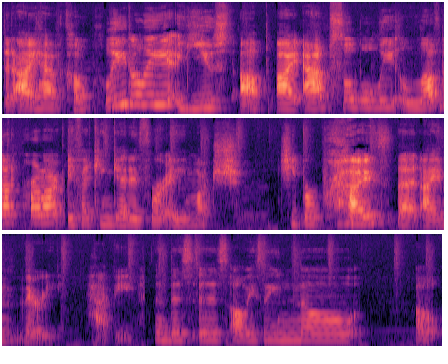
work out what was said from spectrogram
that I have completely used up. I absolutely love that product. If I can get it for a much cheaper price that I'm very happy. And this is obviously no, oh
